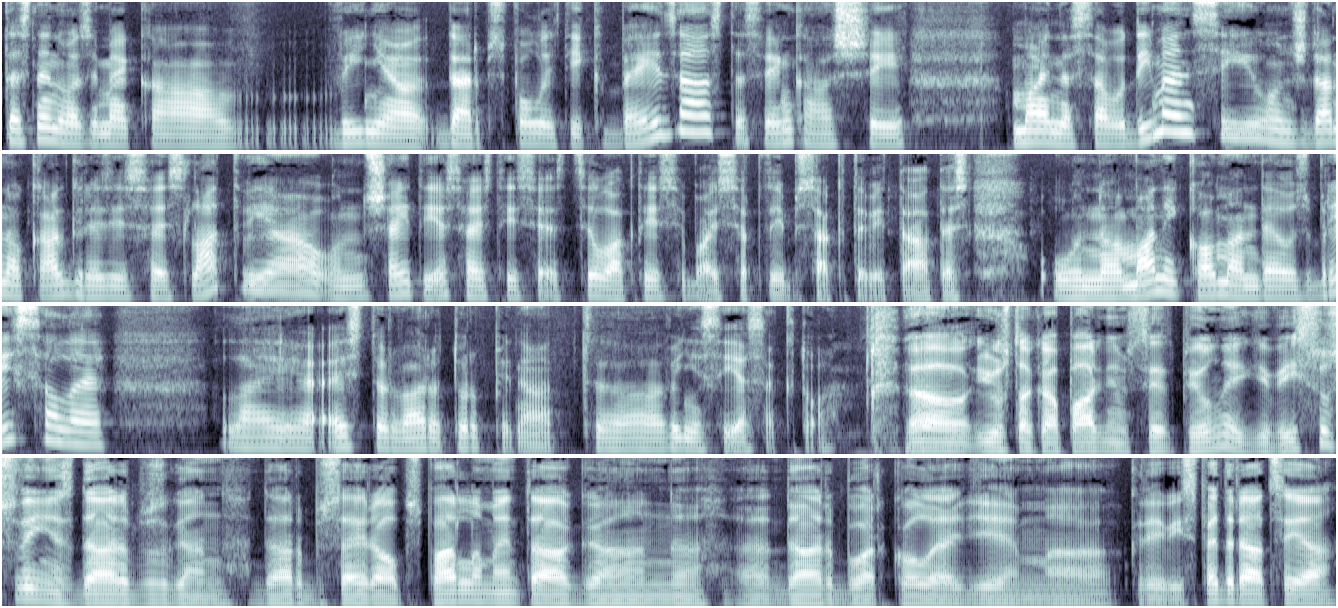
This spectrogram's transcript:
Tas nenozīmē, ka viņa darbs politika beidzās. Tas vienkārši maina savu dimensiju, un Ždanoka atgriezīsies Latvijā un šeit iesaistīsies cilvēktiesību aizsardzības aktivitātēs. Un mani komandē uz Briselē lai es tur varu turpināt uh, viņas iesakto. Jūs tā kā pārņemsiet pilnīgi visus viņas darbus, gan darbus Eiropas parlamentā, gan uh, darbu ar kolēģiem uh, Krievijas federācijā?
